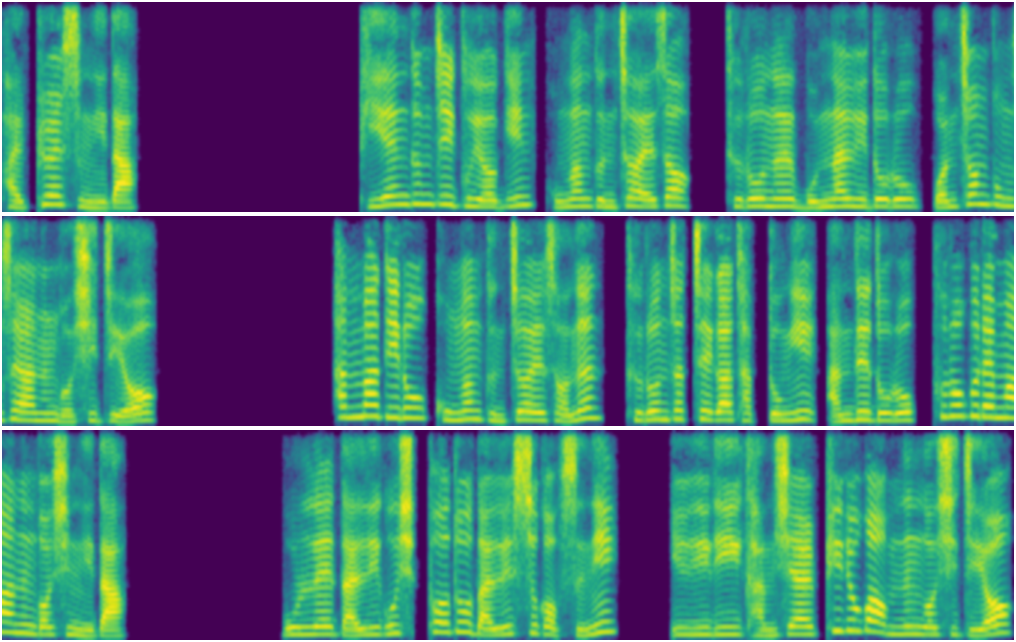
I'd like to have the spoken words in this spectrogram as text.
발표했습니다. 비행 금지 구역인 공항 근처에서 드론을 못 날리도록 원천 봉쇄하는 것이지요. 한마디로 공항 근처에서는 드론 자체가 작동이 안 되도록 프로그램화하는 것입니다. 몰래 날리고 싶어도 날릴 수가 없으니 일일이 감시할 필요가 없는 것이지요.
